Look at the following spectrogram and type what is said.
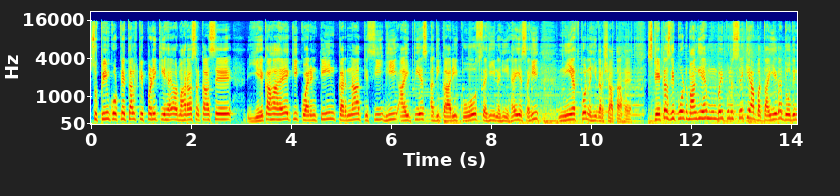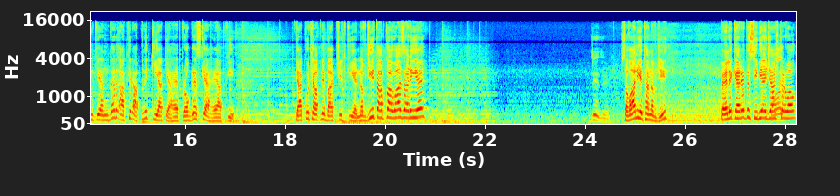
सुप्रीम कोर्ट ने तल्ख टिप्पणी की है और महाराष्ट्र सरकार से यह कहा है कि क्वारंटीन करना किसी भी आईपीएस अधिकारी को सही नहीं है यह सही नियत को नहीं दर्शाता है। स्टेटस रिपोर्ट मांगी है मुंबई पुलिस से कि आप बताइएगा दो दिन के अंदर आखिर आपने किया क्या है, प्रोग्रेस क्या है आपकी। क्या कुछ आपने बातचीत की है? नवजीत, आपको आवाज़ आ रही है? जी जी। सवाल ये था नवजीत। पहले कह रहे थे सीबीआई जाँच करवाओ।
